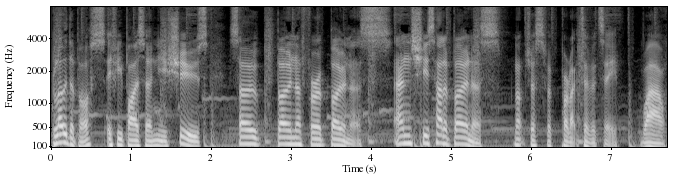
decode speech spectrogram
blow the boss if he buys her new shoes, so boner for a bonus. And she's had a bonus, not just for productivity. Wow.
